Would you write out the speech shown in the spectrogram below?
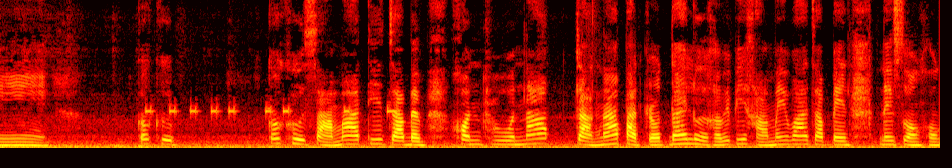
นี่ก็คือก็คือสามารถที่จะแบบคอนโทรลหน้า จากหน้าปัดรถได้เลยค่ะพี่พี่ๆคะไม่ว่าจะเป็นในส่วนของ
